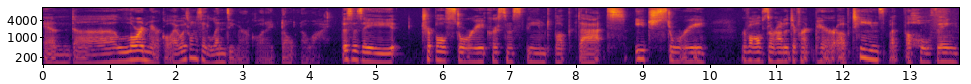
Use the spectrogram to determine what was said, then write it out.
and uh, Lauren Myracle. I always want to say Lindsay Myracle and I don't know why. This is a triple story Christmas themed book that each story revolves around a different pair of teens but the whole thing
